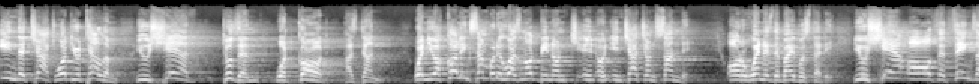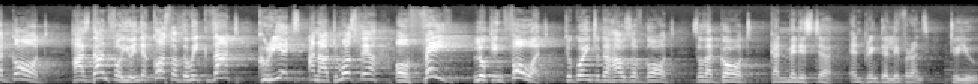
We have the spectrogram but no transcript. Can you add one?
in the church, what do you tell them? You share to them what God has done. When you are calling somebody who has not been on, in, on, in church on Sunday or Wednesday Bible study, you share all the things that God has done for you in the course of the week. That creates an atmosphere of faith looking forward to going to the house of God so that God can minister and bring deliverance to you.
